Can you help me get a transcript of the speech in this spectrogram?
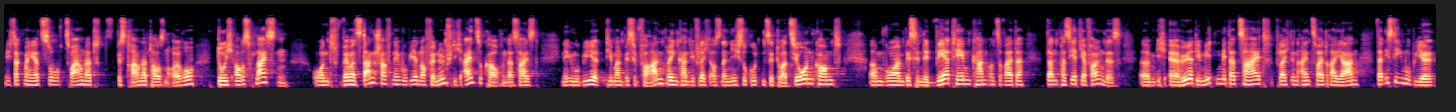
ich sag mal jetzt so 200 bis 300.000 Euro durchaus leisten. Und wenn man es dann schafft, eine Immobilie noch vernünftig einzukaufen, das heißt, eine Immobilie, die man ein bisschen voranbringen kann, die vielleicht aus einer nicht so guten Situation kommt, ähm, wo man ein bisschen den Wert heben kann und so weiter, dann passiert ja Folgendes. Ähm, ich erhöhe die Mieten mit der Zeit, vielleicht in ein, zwei, drei Jahren, dann ist die Immobilie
